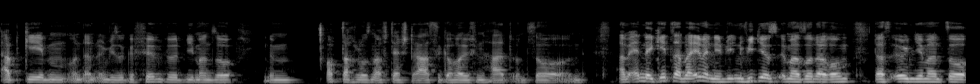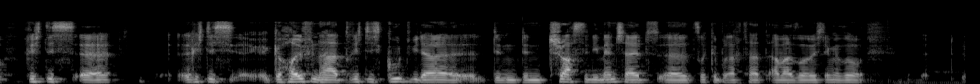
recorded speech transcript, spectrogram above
abgeben und dann irgendwie so gefilmt wird, wie man so einem Obdachlosen auf der Straße geholfen hat und so. Und am Ende geht's aber immer in den Videos immer so darum, dass irgendjemand so richtig äh, richtig äh, geholfen hat, richtig gut wieder äh, den, den Trust in die Menschheit äh, zurückgebracht hat. Aber so, ich denke so, äh,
